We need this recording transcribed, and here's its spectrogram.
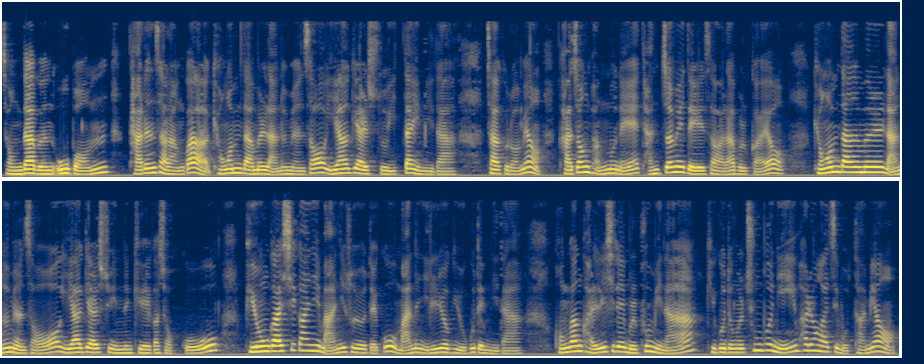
정답은 5번 다른 사람과 경험담을 나누면서 이야기할 수 있다입니다. 자 그러면 가정 방문의 단점에 대해서 알아볼까요? 경험담을 나누면서 이야기할 수 있는 기회가 적고 비용과 시간이 많이 소요되고 많은 인력이 요구됩니다. 건강관리실의 물품이나 기구 등을 충분히 활용하지 못하며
